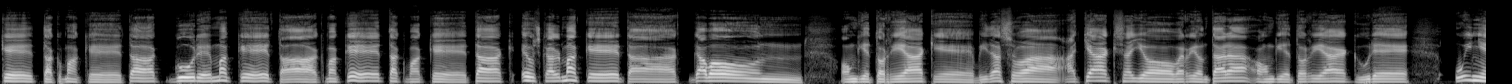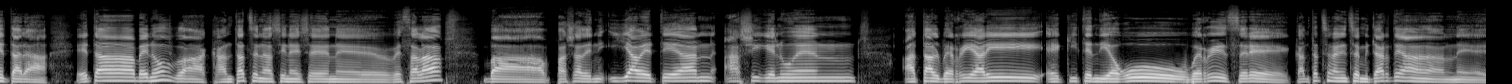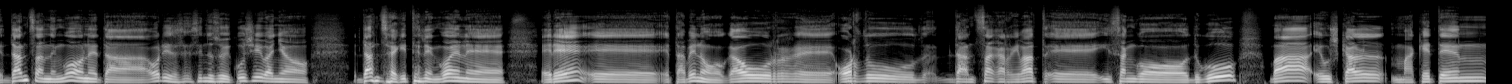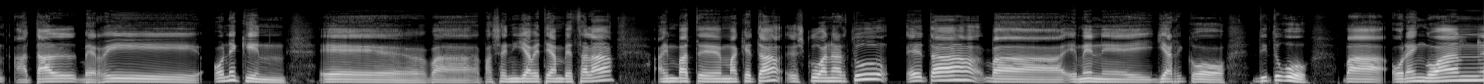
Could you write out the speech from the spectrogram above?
Maketak, maketak, gure maketak, maketak, maketak, euskal maketak, gabon! Ongi etorriak e, bidazoa atxak saio berri ontara, ongi etorriak gure uinetara. Eta, beno, ba, kantatzen hasi naizen e, bezala, ba, pasaden hilabetean hasi genuen atal berriari ekiten diogu berriz ere. Kantatzen anitzen bitartean e, dantzan dengoen eta hori ezin duzu ikusi baino dantza egiten dengoen e, ere e, eta beno gaur e, ordu dantzagarri bat e, izango dugu ba euskal maketen atal berri honekin. E, ba, pasen hilabetean bezala hainbat eh, maketa eskuan hartu eta ba, hemen e, jarriko ditugu. Ba, oraingoan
